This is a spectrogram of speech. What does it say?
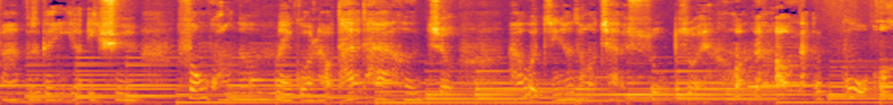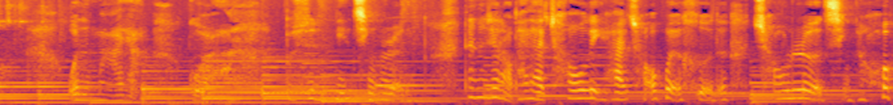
反正不是跟一个一群疯狂的美国老太太喝酒，还有我今天早上起来宿醉，我 好难过，我的妈呀，果然不是年轻人。但那些老太太超厉害、超会喝的、超热情，后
